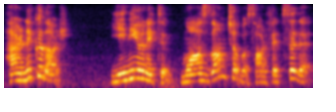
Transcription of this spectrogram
Her ne kadar yeni yönetim muazzam çaba sarf etse de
